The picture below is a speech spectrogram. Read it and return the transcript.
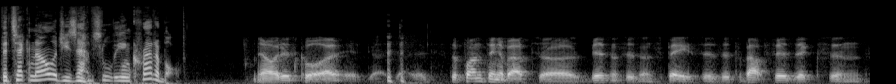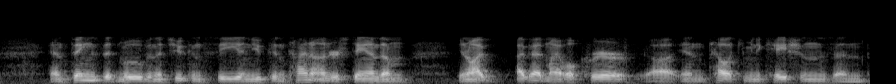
The technology is absolutely incredible. No, it is cool. It, it's the fun thing about uh, businesses in space is it's about physics and and things that move and that you can see and you can kind of understand them. You know, I've I've had my whole career uh, in telecommunications and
